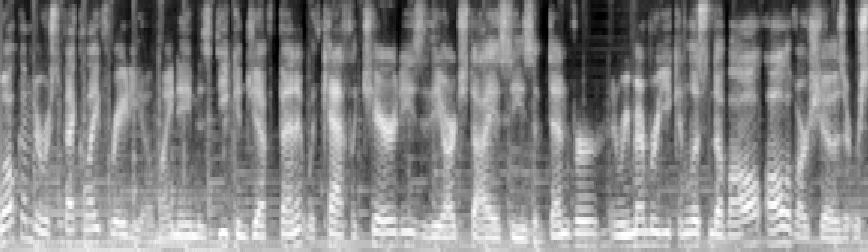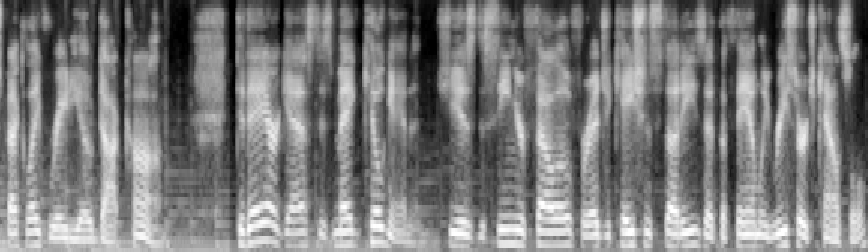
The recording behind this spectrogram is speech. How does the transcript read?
Welcome to Respect Life Radio. My name is Deacon Jeff Bennett with Catholic Charities of the Archdiocese of Denver. And remember, you can listen to all, all of our shows at respectliferadio.com. Today, our guest is Meg Kilgannon. She is the Senior Fellow for Education Studies at the Family Research Council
